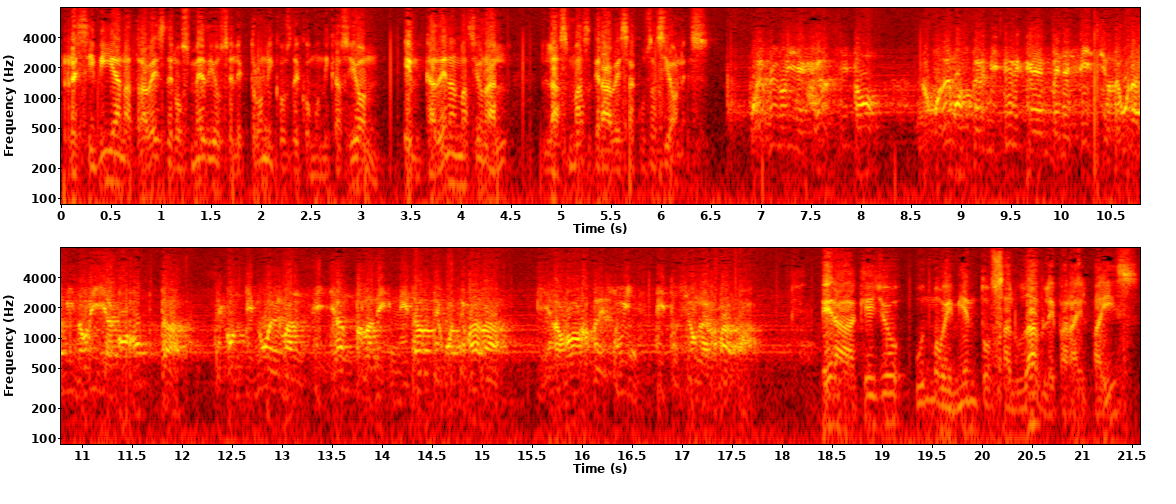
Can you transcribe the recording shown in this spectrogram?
recibían a través de los medios electrónicos de comunicación en cadena nacional las más graves acusaciones. Aquello un movimiento saludable para el país?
